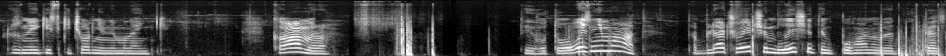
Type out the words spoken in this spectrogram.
Просто вони якісь такі чорні, не маленькі. Камера. Ти готова знімати? Та бля, чого я чим ближче, тим погано видно. Капець.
